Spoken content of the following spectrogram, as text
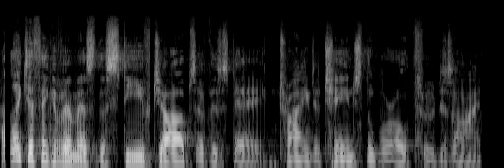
I like to think of him as the Steve Jobs of his day, trying to change the world through design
